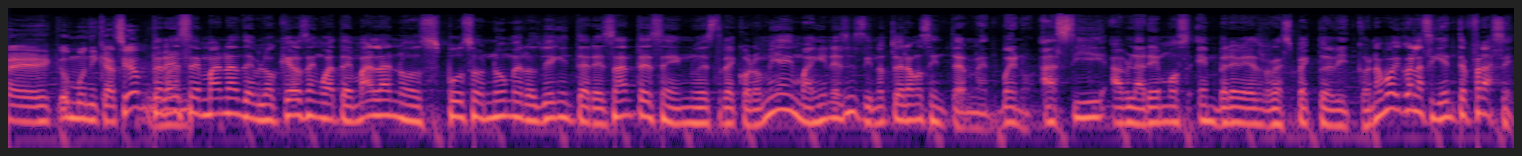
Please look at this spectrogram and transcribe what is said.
eh, comunicación. Tres semanas de bloqueos en Guatemala nos puso números bien interesantes en nuestra economía. Imagínense si no tuviéramos internet. Bueno, así hablaremos en breve respecto de Bitcoin. Voy con la siguiente frase.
